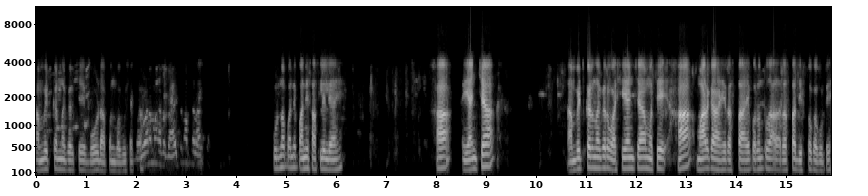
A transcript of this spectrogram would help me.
आंबेडकर नगरचे बोर्ड आपण बघू शकता. पूर्णपणे पाणी साचलेले आहे. हा यांच्या आंबेडकर नगर वासियांच्या मते हा मार्ग आहे रस्ता आहे परंतु रस्ता दिसतो का कुठे?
